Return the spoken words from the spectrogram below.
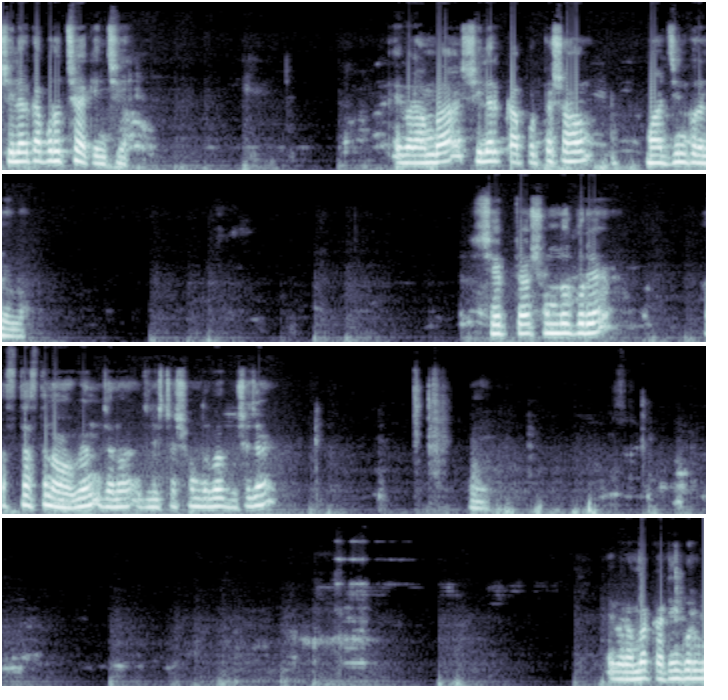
শিলের কাপড় হচ্ছে এক ইঞ্চি। এবার আমরা শিলের কাপড়টা সহ মার্জিন করে নেব। শেপটা সুন্দর করে আস্তে আস্তে নামাবেন যেন জিনিসটা সুন্দরভাবে বসে যায়। এবার আমরা কাটিং করব।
